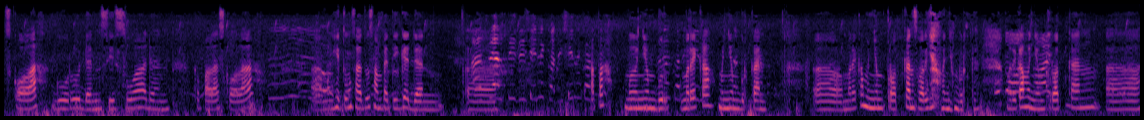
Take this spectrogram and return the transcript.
sekolah guru dan siswa dan kepala sekolah uh, menghitung 1 sampai 3 dan uh, apa menyembur mereka menyemburkan uh, mereka menyemprotkan sorry ya menyemburkan. Mereka menyemprotkan uh,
